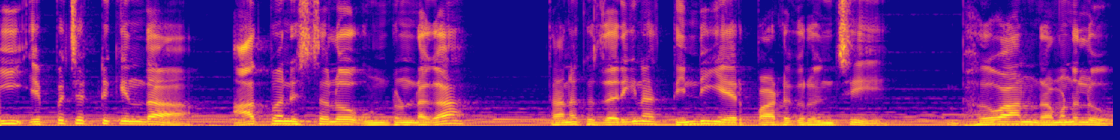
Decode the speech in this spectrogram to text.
ఈ ఇప్ప చెట్టు కింద ఆత్మనిష్టలో ఉంటుండగా తనకు జరిగిన తిండి ఏర్పాటు గురించి భగవాన్ రమణులు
